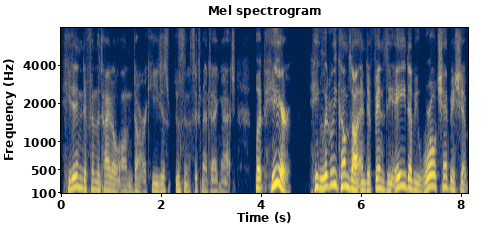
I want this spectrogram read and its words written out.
he didn't defend the title on Dark. He just was in a six man tag match. But here, he literally comes out and defends the AEW World Championship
